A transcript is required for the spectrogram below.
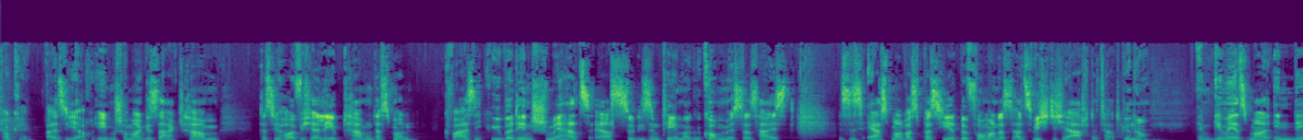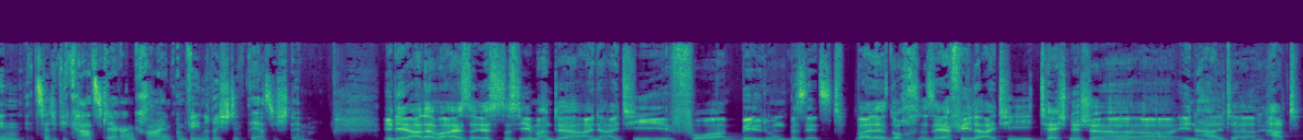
Okay, weil Sie auch eben schon mal gesagt haben, dass Sie häufig erlebt haben, dass man quasi über den Schmerz erst zu diesem Thema gekommen ist. Das heißt, es ist erstmal was passiert, bevor man das als wichtig erachtet hat. Genau. Dann gehen wir jetzt mal in den Zertifikatslehrgang rein. An wen richtet der sich denn? Idealerweise ist es jemand, der eine IT-Vorbildung besitzt, weil er doch sehr viele IT-technische äh, Inhalte hat.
